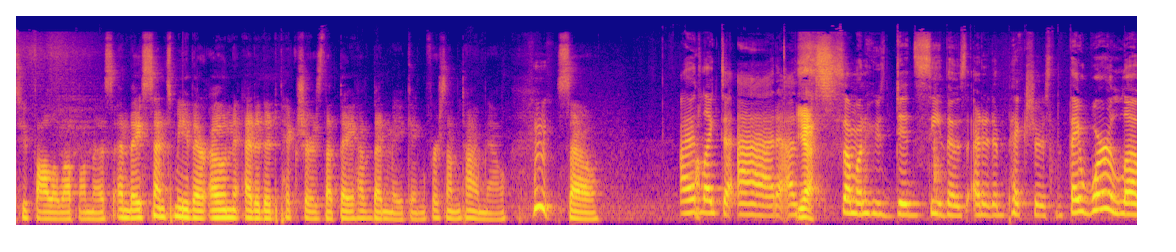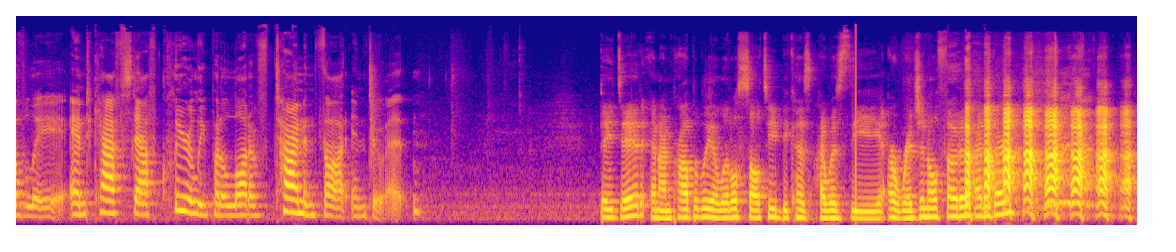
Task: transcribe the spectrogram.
To follow up on this, and they sent me their own edited pictures that they have been making for some time now. Hmm. So I'd like to add, as Yes. someone who did see those edited pictures, that they were lovely, and CAF staff clearly put a lot of time and thought into it. They did, and I'm probably a little salty because I was the original photo editor.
